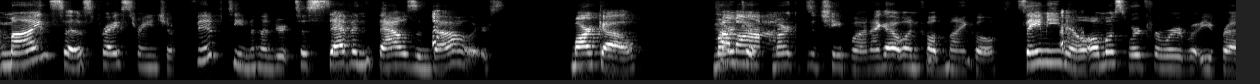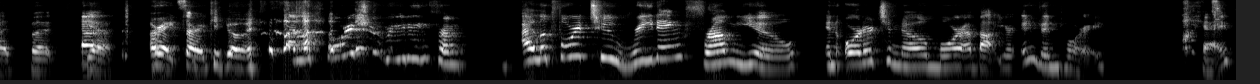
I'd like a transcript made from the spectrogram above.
Mine says price range of 1,500 to seven thousand dollars. Marco, Come Marco, on. Marco's a cheap one. I got one called Michael. Same email, almost word for word what you've read, but Uh, yeah. All right, sorry, keep going. I look forward to reading from I look forward to reading from you in order to know more about your inventory. Okay.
